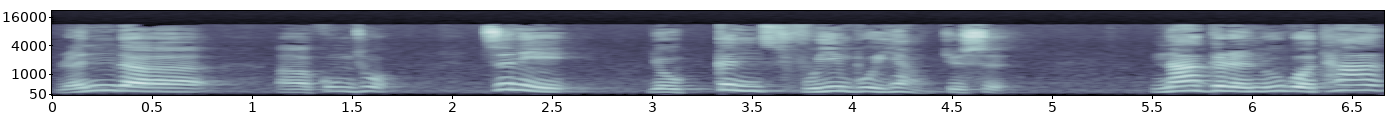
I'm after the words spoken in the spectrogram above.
人的呃工作。这里有跟福音不一样，就是那个人如果他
